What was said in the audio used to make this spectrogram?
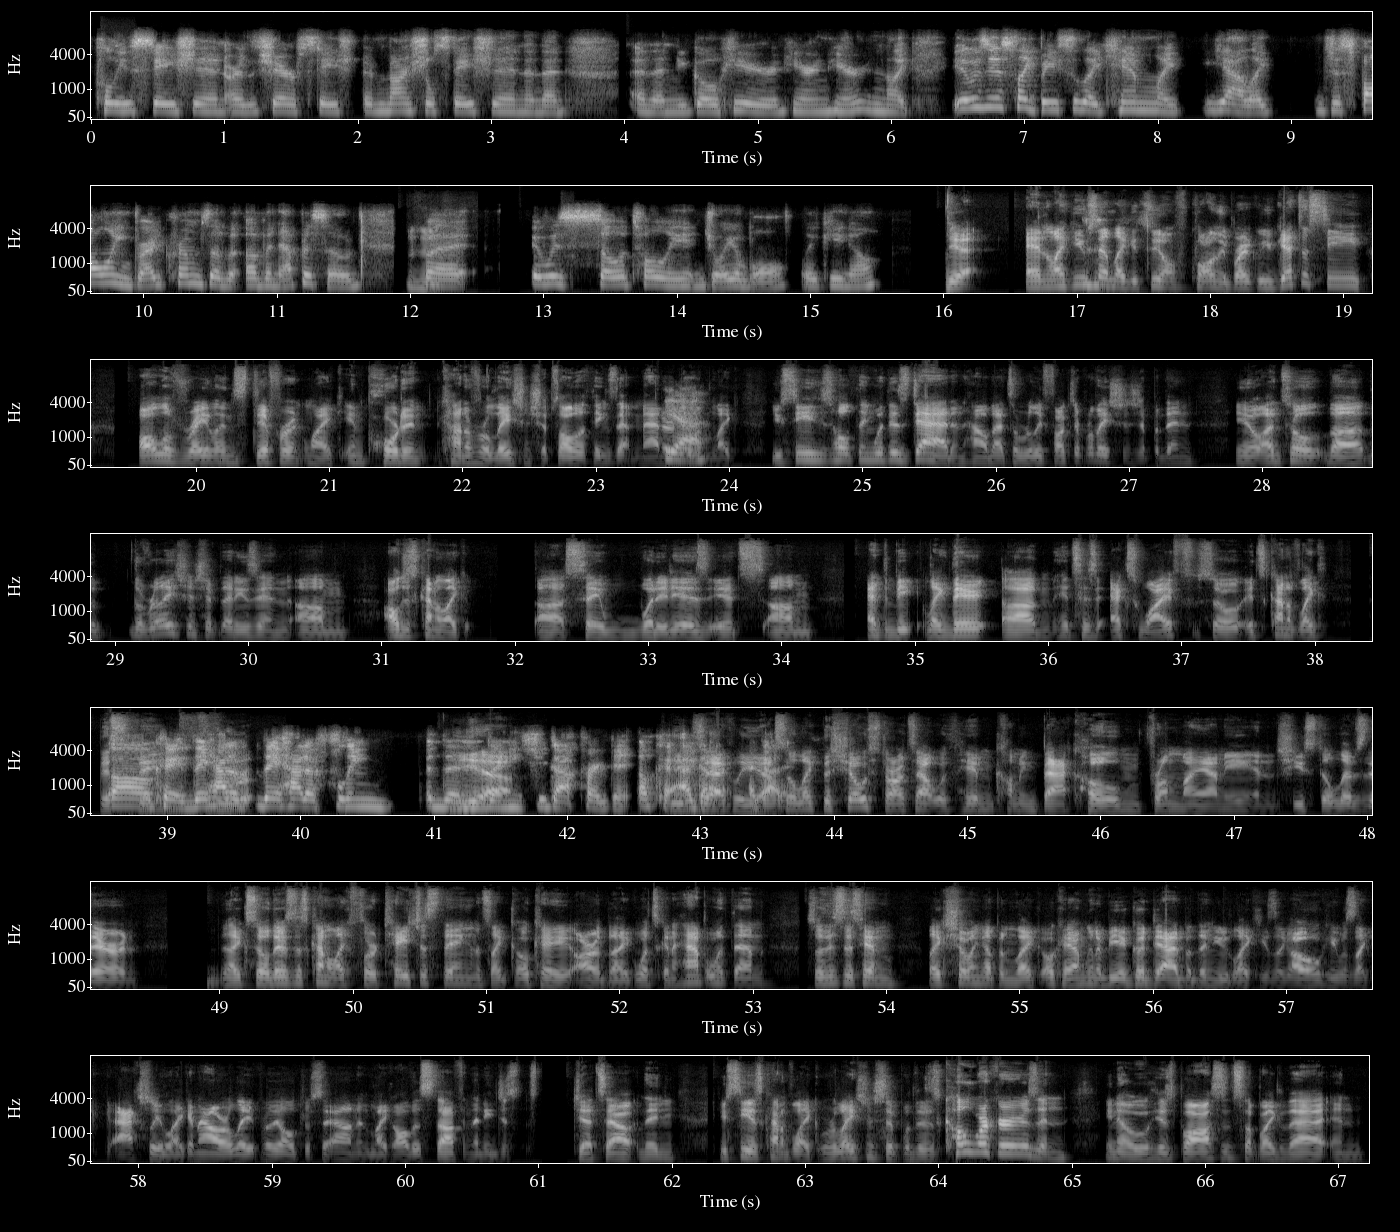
police station or the sheriff station or marshal station and then and then you go here and here and here and like it was just like basically like him like yeah like just following breadcrumbs of of an episode Mhm. but it was so totally enjoyable like you know Yeah, and like you said, Mm-hmm. like it's you know quality break. You get to see all of Raylan's different like important kind of relationships, all the things that matter Yeah. to him. Like you see his whole thing with his dad and how that's a really fucked up relationship. But then you know until the the, the relationship that he's in, um, I'll just kind of like uh, say what it is. It's um at the be like they um it's his ex wife, so it's kind of like this. oh, thing okay they had a they had a fling then Yeah. then she got pregnant okay exactly i got it, I yeah got so like the show starts out with him coming back home from miami and she still lives there and like so there's this kind of like flirtatious thing and it's like okay are like what's gonna happen with them so this is him like showing up and like okay i'm gonna be a good dad but then you like he's like oh he was like actually like an hour late for the ultrasound and like all this stuff and then he just jets out. And then you see his kind of like relationship with his coworkers and you know his boss and stuff like that. And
